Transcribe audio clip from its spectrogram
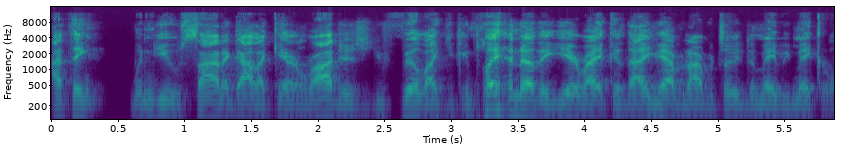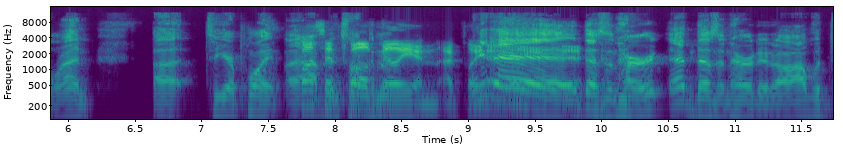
I think when you sign a guy like Aaron Rodgers, you feel like you can play another year, right? Because now you have an opportunity to maybe make a run. Uh, to your point, uh, plus at twelve million, I'd play. Yeah, it doesn't hurt. That doesn't hurt at all. I would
